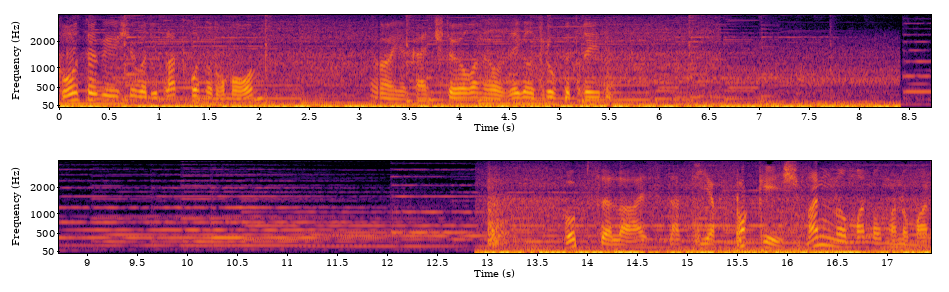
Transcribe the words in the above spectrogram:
Großzügig über die Plattrunde drumherum. Ja, hier kein Stören oder Segelflugbetrieb. Upsala, ist das hier bockig. Mann, oh Mann, oh Mann, oh Mann.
